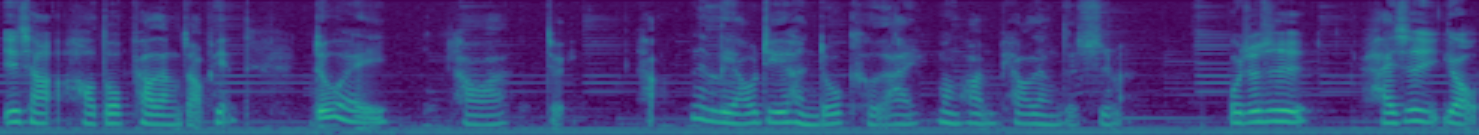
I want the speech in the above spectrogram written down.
也想好多漂亮照片。对，好啊，对，好，那了解很多可爱、梦幻、漂亮的事嘛。我就是还是有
